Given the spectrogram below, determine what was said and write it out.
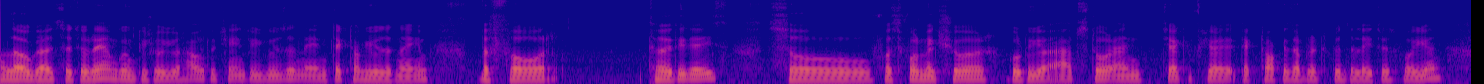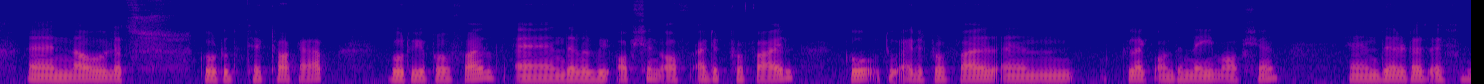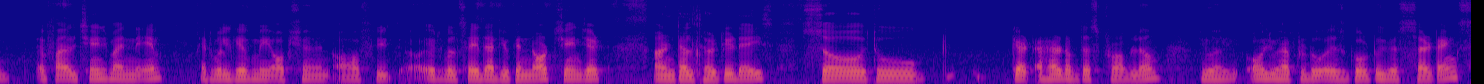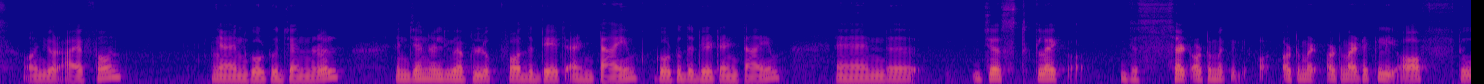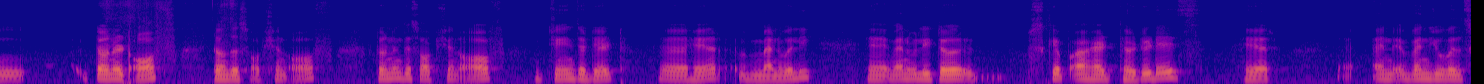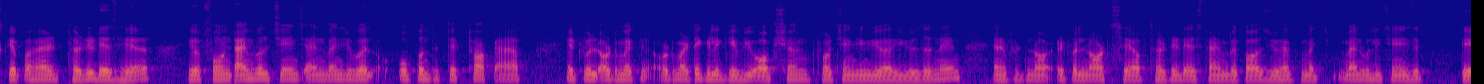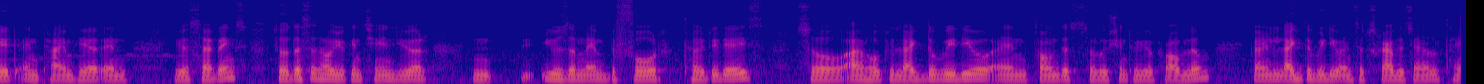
hello guys. So today i'm going to show you how to change your username tiktok username before 30 days. So first of all make sure go to your app store and check if your tiktok is updated to the latest version. And now let's go to the tiktok app. Go to your profile and there will be option of edit profile. Go to edit profile and click on the name option and there it is. If if I'll change my name it will give me option of it will say that you cannot change it until 30 days. So to get ahead of this problem you all you have to do is go to your settings on your iphone and go to general. In general you have to look for the date and time. Go to the date and time and uh, just click just set automatically automa- automatically off to turn it off turn this option off. Turning this option off change the date uh, here manually uh, manually skip ahead 30 days here. And when you will skip ahead 30 days here your phone time will change and when you will open the tiktok app it will automatically automatically give you option for changing your username. And it will not it will not say of 30 days time because you have manually changed the date and time here in your settings. So this is how you can change your username before 30 days. So i hope you liked the video and found the solution to your problem. Kindly like the video and subscribe the channel. Thank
